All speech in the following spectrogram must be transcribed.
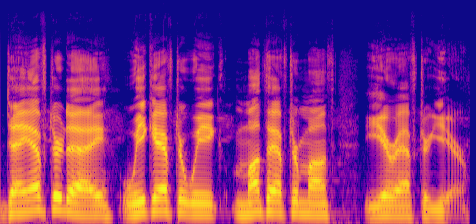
Day after day, week after week, month after month, year after year.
